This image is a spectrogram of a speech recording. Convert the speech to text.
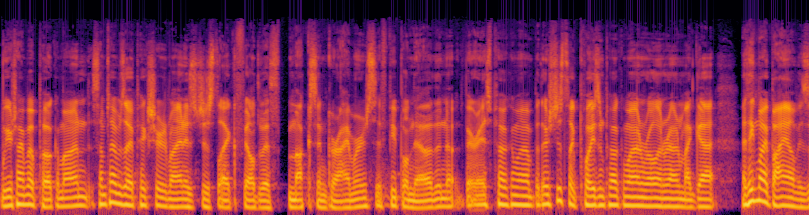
we were talking about Pokemon. Sometimes I pictured mine as just like filled with Muks and Grimers, if people know the various Pokemon. But there's just like poison Pokemon rolling around in my gut. I think my biome is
